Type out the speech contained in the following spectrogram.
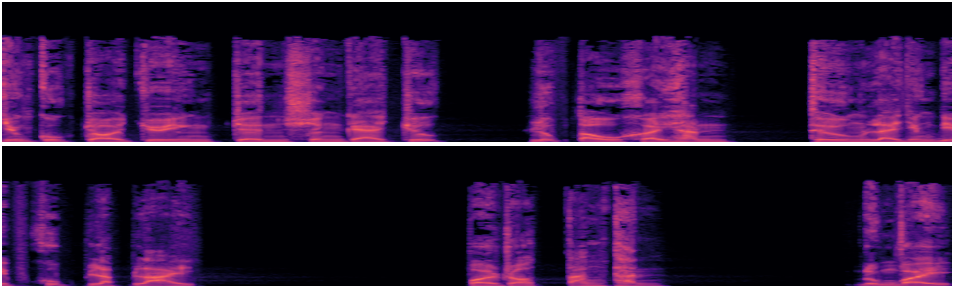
Những cuộc trò chuyện trên sân ga trước, lúc tàu khởi hành, thường là những điệp khúc lặp lại. Poirot tán thành. Đúng vậy.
